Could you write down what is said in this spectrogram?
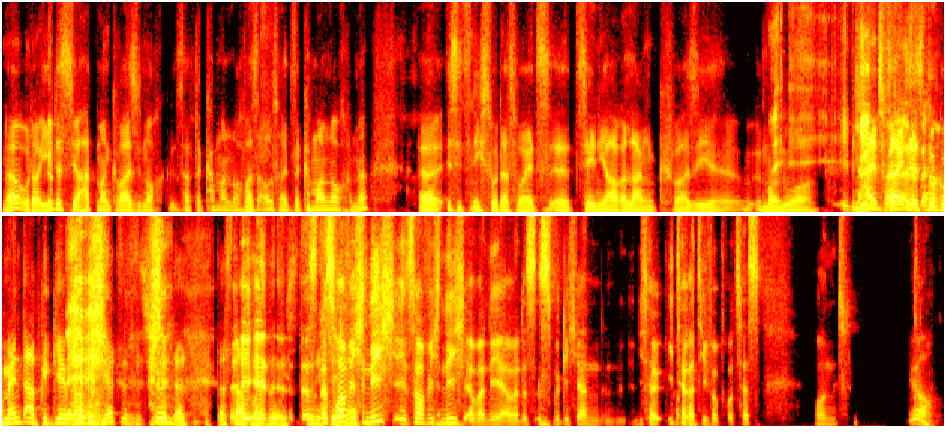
Ne? Oder jedes Jahr hat man quasi noch gesagt, da kann man noch was ausreizen, da kann man noch. Ne? Äh, ist jetzt nicht so, dass wir jetzt äh, zehn Jahre lang quasi äh, immer Nee, nur ein halbseitiges also Dokument abgegeben haben. Und jetzt ist es schön, dass, dass davon Äh, so äh, nicht, so das, nicht das stehen hoffe ich lassen. nicht, das hoffe ich Genau. nicht, aber nee, aber das ist wirklich ein iter- iterativer Prozess. Und Ja. Genau.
